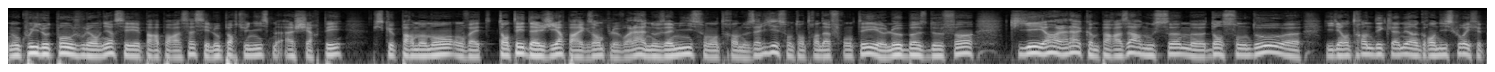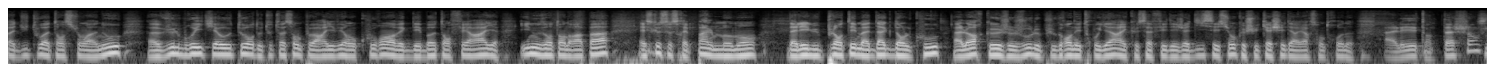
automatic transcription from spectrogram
Donc oui, l'autre point où je voulais en venir, c'est par rapport à ça, c'est l'opportunisme HRP, puisque par moment, on va être tenté d'agir. Par exemple, voilà, nos amis sont en train, nos alliés sont en train d'affronter euh, le boss de fin, qui est, oh là là, comme par hasard, nous sommes euh, dans son dos, euh, il est en train de déclamer un grand discours, il fait pas du tout attention à nous. Vu le bruit qu'il y a autour, de toute façon, on peut arriver en courant avec des bottes en ferraille, il nous entendra pas. Est-ce que ce serait pas le moment d'aller lui planter ma dague dans le cou alors que je joue le plus grand des trouillards et que ça fait déjà 10 sessions que je suis caché derrière son trône? Allez, tente ta chance,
